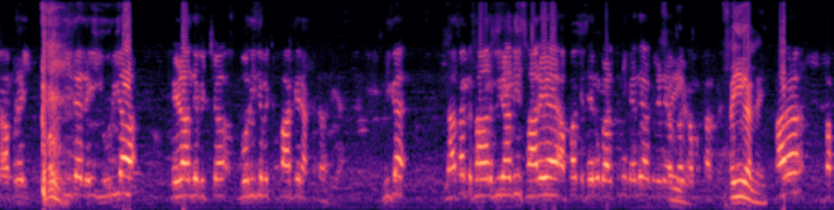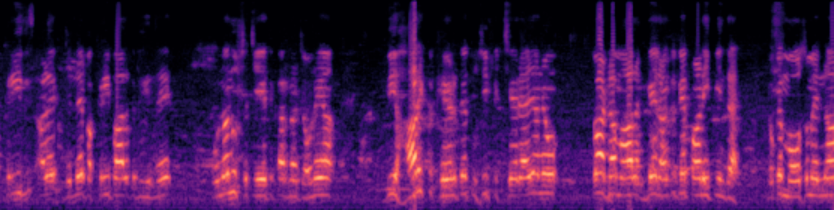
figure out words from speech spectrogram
ਆਪਣੇ ਬੱਕਰੀ ਦੇ ਲਈ ਯੂਰੀਆ ਖੇੜਾਂ ਦੇ ਵਿੱਚ ਬੋਰੀ ਦੇ ਵਿੱਚ ਪਾ ਕੇ ਰੱਖ ਦਿੰਦੇ ਆ ਠੀਕ ਹੈ? ਨਾ ਤਾਂ ਕਿਸਾਨ ਵੀਰਾਂ ਦੀ ਸਾਰੇ ਆ ਆਪਾਂ ਕਿਸੇ ਨੂੰ ਗਲਤ ਨਹੀਂ ਕਹਿੰਦੇ ਅਗਲੇ ਨੇ ਆਪਣਾ ਕੰਮ ਕਰਨਾ ਸਹੀ ਗੱਲ ਹੈ। ਪਰ ਬੱਕਰੀ ਵਾਲੇ ਜਿੰਨੇ ਬੱਕਰੀ ਪਾਲਕ ਵੀਰ ਨੇ ਉਹਨਾਂ ਨੂੰ ਸੁਚੇਤ ਕਰਨਾ ਚਾਹੁੰਦੇ ਆ ਵੀ ਹਰ ਇੱਕ ਖੇਡ ਤੇ ਤੁਸੀਂ ਪਿੱਛੇ ਰਹਿ ਜਾਂਦੇ ਹੋ। ਤੁਹਾਡਾ ਮਾਲ ਅੱਗੇ ਲੰਘ ਕੇ ਪਾਣੀ ਪੀਂਦਾ ਕਿਉਂਕਿ ਮੌਸਮ ਇੰਨਾ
